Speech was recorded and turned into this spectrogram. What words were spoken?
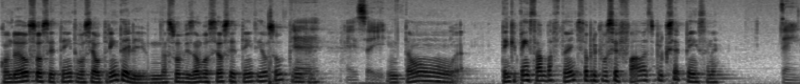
Quando eu sou o 70, você é o 30, ele, na sua visão, você é o 70 e eu sou o 30. É. É isso aí. Então, tem que pensar bastante sobre o que você fala e sobre o que você pensa, né? Tem,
